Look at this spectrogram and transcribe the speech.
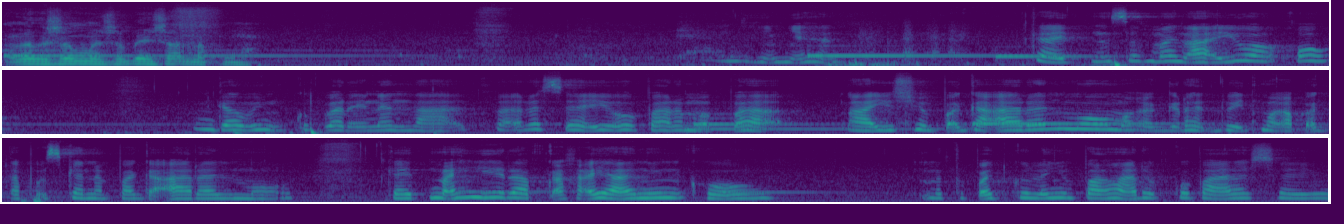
Ano gusto mo sabihin sa anak mo? Daniel, kahit nasa malayo ako, gawin ko pa rin ang lahat para sa iyo, para mapaayos yung pag-aaral mo, makagraduate, makapagtapos ka ng pag-aaral mo. Kahit mahirap, kakayanin ko. Matupad ko lang yung pangarap ko para sa iyo.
